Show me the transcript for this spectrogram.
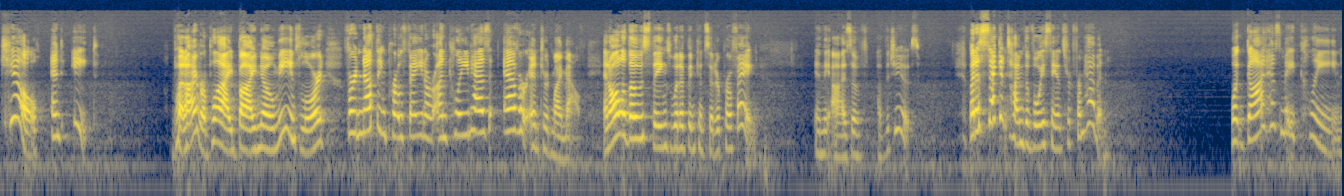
kill and eat. But I replied, By no means, Lord, for nothing profane or unclean has ever entered my mouth. And all of those things would have been considered profane in the eyes of, of the Jews. But a second time the voice answered from heaven What God has made clean,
